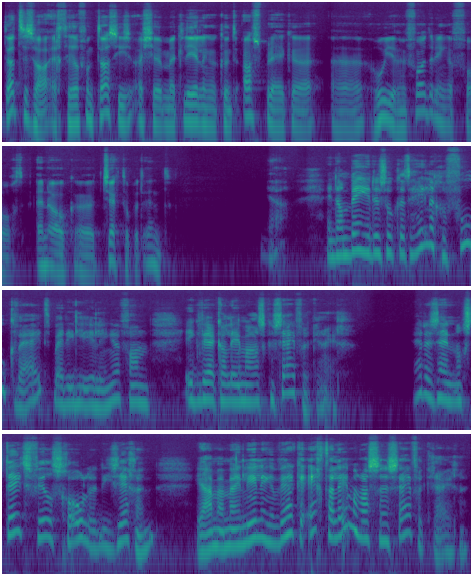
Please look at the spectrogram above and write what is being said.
dat is wel echt heel fantastisch als je met leerlingen kunt afspreken uh, hoe je hun vorderingen volgt en ook uh, checkt op het eind. Ja, en dan ben je dus ook dat hele gevoel kwijt bij die leerlingen van ik werk alleen maar als ik een cijfer krijg. er zijn nog steeds veel scholen die zeggen, ja, maar mijn leerlingen werken echt alleen maar als ze een cijfer krijgen.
